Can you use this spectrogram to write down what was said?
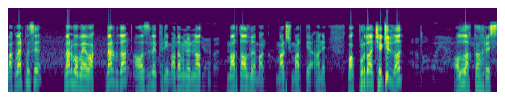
Bak ver pası. Ver babaya bak. Ver buradan. Ağzını kırayım. Adamın önüne attım. Mart aldı bak. Marş Mart ya hani. Bak buradan çekil lan. Allah kahretsin.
